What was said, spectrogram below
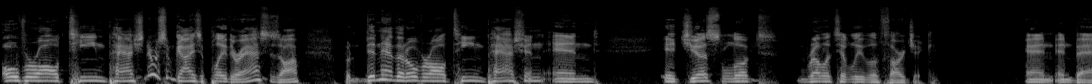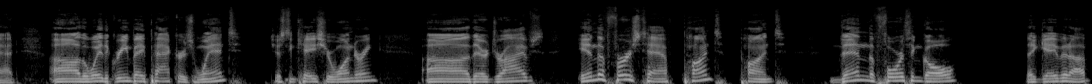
overall team passion. There were some guys that played their asses off, but didn't have that overall team passion, and it just looked relatively lethargic and and bad. Uh, the way the Green Bay Packers went, just in case you're wondering, uh, their drives in the first half, punt, punt, then the fourth and goal, they gave it up,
